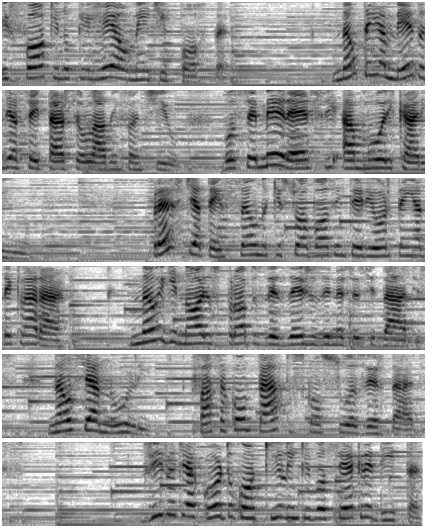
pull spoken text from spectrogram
e foque no que realmente importa. Não tenha medo de aceitar seu lado infantil. Você merece amor e carinho. Preste atenção no que sua voz interior tem a declarar. Não ignore os próprios desejos e necessidades. Não se anule. Faça contatos com suas verdades. Viva de acordo com aquilo em que você acredita.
